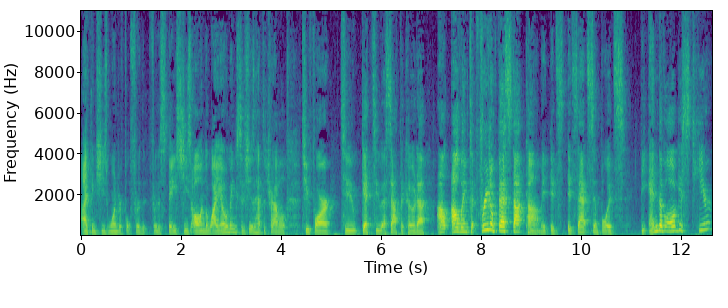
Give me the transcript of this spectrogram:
I think she's wonderful for the for the space. She's all in the Wyoming, so she doesn't have to travel too far to get to uh, South Dakota. I'll I'll link to freedomfest.com. It, it's it's that simple. It's the end of August here.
